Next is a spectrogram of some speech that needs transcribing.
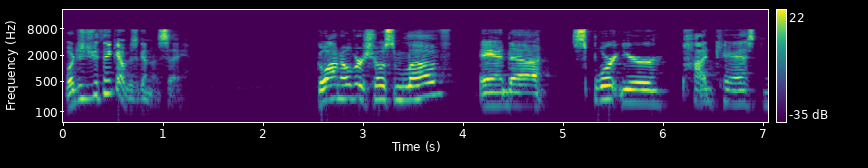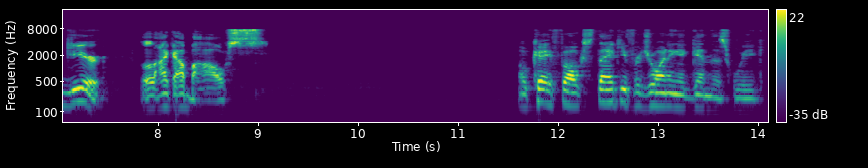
What did you think I was going to say? Go on over, show some love, and uh, sport your podcast gear like a boss. Okay, folks, thank you for joining again this week.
